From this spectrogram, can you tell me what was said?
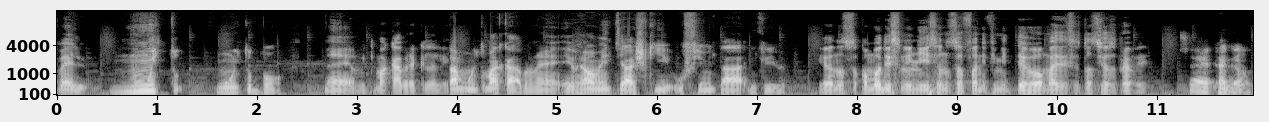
velho, muito, muito bom, né? É muito macabro aquilo ali. Tá muito macabro, né? Eu realmente acho que o filme tá incrível. Eu não sou, como eu disse no início, eu não sou fã de filme de terror, mas esse eu tô ansioso pra ver. Isso é cagão.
